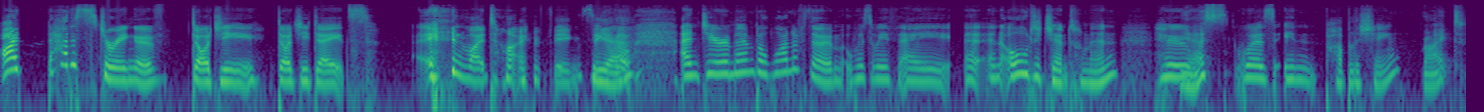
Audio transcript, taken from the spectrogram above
I had a string of dodgy dodgy dates in my time being single. Yeah. And do you remember one of them was with a, a an older gentleman who Yes, was in publishing. right.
